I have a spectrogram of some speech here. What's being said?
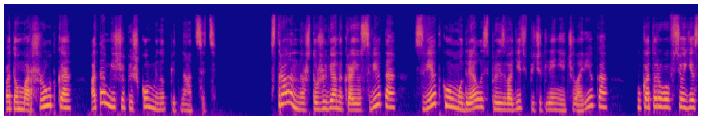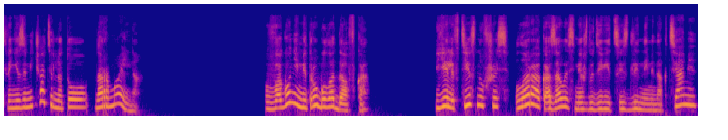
потом маршрутка, а там еще пешком минут 15. Странно, что, живя на краю света, Светка умудрялась производить впечатление человека, у которого все, если не замечательно, то нормально. В вагоне метро была давка. Еле втиснувшись, Лара оказалась между девицей с длинными ногтями,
